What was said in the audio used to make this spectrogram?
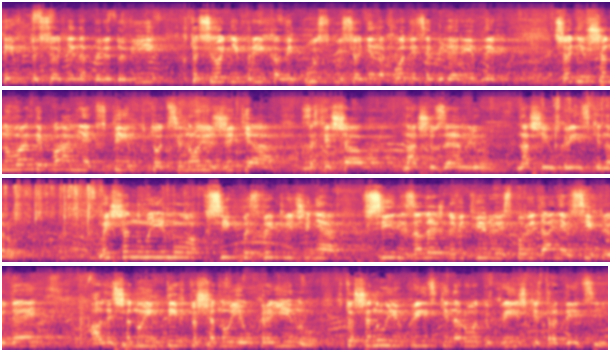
тим, хто сьогодні на передовій, хто сьогодні приїхав в відпустку, сьогодні знаходиться біля рідних. Сьогодні вшанувати пам'ять тим, хто ціною життя захищав нашу землю, наш український народ. Ми шануємо всіх без виключення, всі незалежно від віри і сповідання всіх людей, але шануємо тих, хто шанує Україну, хто шанує український народ, українські традиції.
